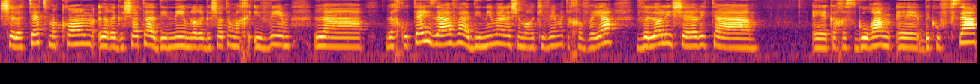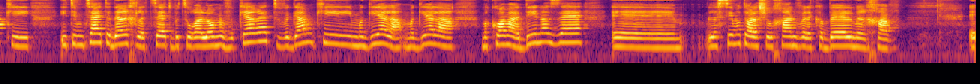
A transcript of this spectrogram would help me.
של לתת מקום לרגשות העדינים, לרגשות המכאיבים, לחוטי זהב העדינים האלה שמרכיבים את החוויה, ולא להישאר איתה ככה סגורה אה, בקופסה, כי היא תמצא את הדרך לצאת בצורה לא מבוקרת, וגם כי מגיע לה, מגיע לה מקום העדין הזה, אה, לשים אותו על השולחן ולקבל מרחב. אה,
